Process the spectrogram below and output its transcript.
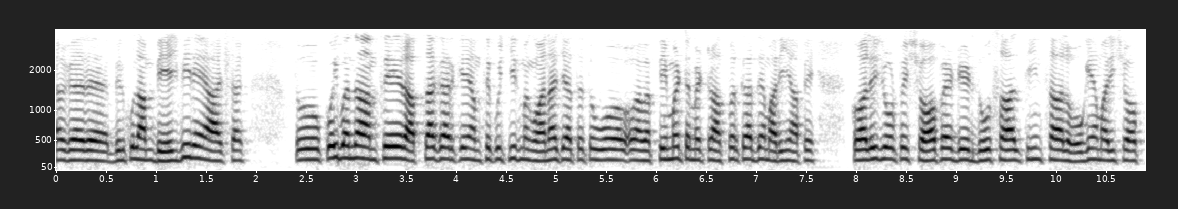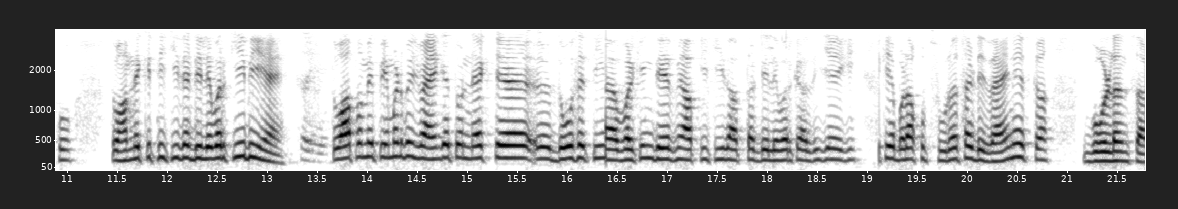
अगर बिल्कुल हम भेज भी रहे हैं आज तक तो कोई बंदा हमसे रबता करके हमसे कोई चीज़ मंगवाना चाहता है तो वो पेमेंट हमें ट्रांसफ़र कर दे हमारी यहाँ पे। कॉलेज रोड पे शॉप है डेढ़ दो साल तीन साल हो गए हमारी शॉप को। तो हमने कितनी चीज़ें डिलीवर की भी हैं। तो आप हमें पेमेंट भिजवाएँगे तो नेक्स्ट दो से तीन वर्किंग डेज़ में आपकी चीज़ आप तक डिलीवर कर दी जाएगी। देखिए बड़ा खूबसूरत सा डिज़ाइन है इसका गोल्डन सा।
